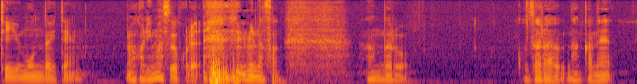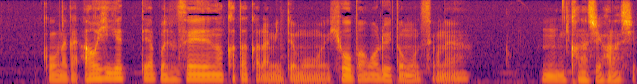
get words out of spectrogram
ていう問題点。わかります？これ。皆さん。なんだろう。こうザラなんかね。こうなんか青ひげってやっぱ女性の方から見ても評判悪いと思うんですよね。うん悲しい話。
